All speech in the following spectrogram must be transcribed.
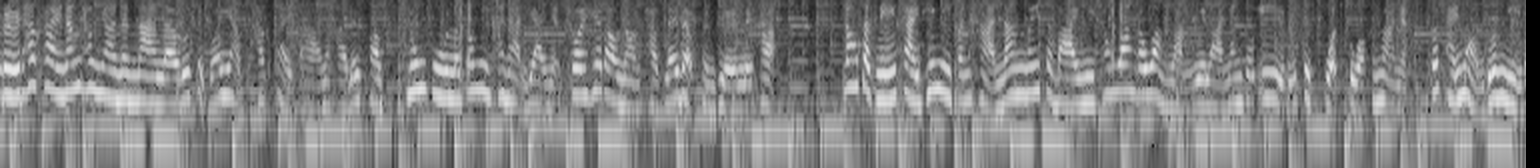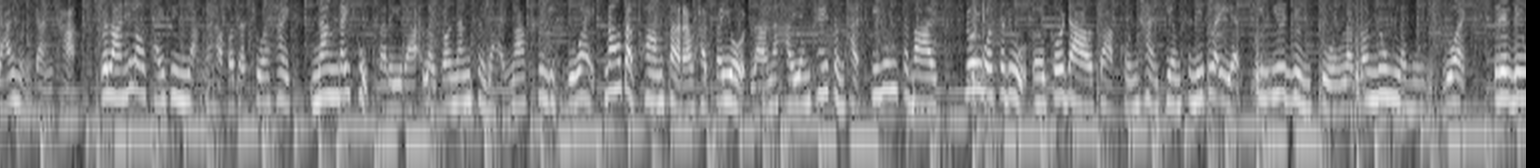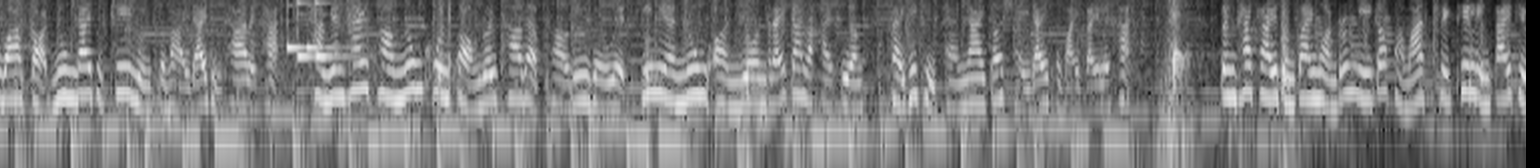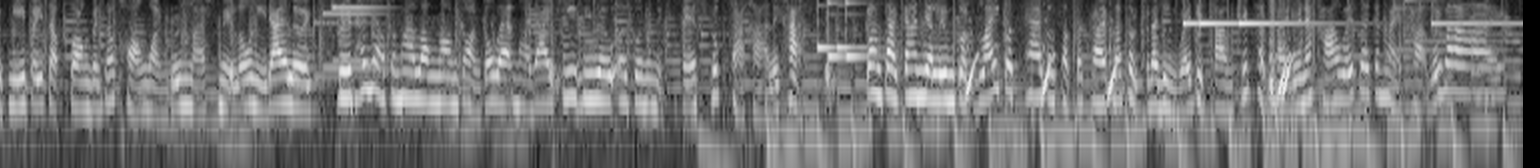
หรือถ้าใครนั่งทำงานนานๆ แล้วรู้สึกว่าอยากพักสายตานะคะ ด้วยความนุ่มฟูแล้วก็มีขนาดใหญ่เนี่ยช่วยให้เรานอนพักได้แบบเพลินๆเลยค่ะ นอกจากนี้ใครที่มีปัญหานั่งไม่สบายมีช่องว่างระหว่างหลังเวลานั่งเก้าอี้รู้สึกปวดตัวขึ้นมาเนี่ยก็ใช้หมอนรุ่นนี้ได้เหมือนกันค่ะ เวลาที่เราใช้พิงหลังนะคะ ก็จะช่วยให้นั่งได้ถูกสรีระ แล้วก็นั่งสบายมากขึ้นอีกด้วย นอกจากความสารพัดประโยชน์แล้วนะคะ ยังให้สัมผัสที่นุ่มสบาย ด้วยวัสดุเออร์โกดาวจากขนห่านเทียมชนิดละเอียดที่ยืดหยุ่นสูง แล้วก็นุ่มละมุนอีกด้วย เรียกได้ว่ากอดนุ่มได้ทุกที่หนุนสบายได้ถึงท่าเลยค่ะแถมยังให้ความนุ่มคูณ 2 ด้วยผ้าแบบ Cloudy Velvet ที่เนียนนุ่มอ่อนโยนไร้การระคายเคือง ใครที่ผิวแพ้ง่ายก็ใช้ได้สบายใจเลยค่ะ ซึ่งถ้าใครสนใจหมอนรุ่นนี้ก็สามารถคลิกที่ลิงก์ใต้คลิปนี้ไปจับจองเป็นเจ้าของหมอนรุ่น Marshmallow นี้ได้เลย หรือถ้าอยากจะมาลองนอนก่อนก็แวะมาได้ที่ b w e l Ergonomic Space ทุกสาขาเลยค่ะก่อนจากการอย่าลืมกดไลค์ กดแชร์ กด subscribe และกดกระดิ่งไว้ติดตามคลิปถัดไปด้วยนะคะ ไว้เจอกันใหม่ค่ะ บ๊ายบาย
